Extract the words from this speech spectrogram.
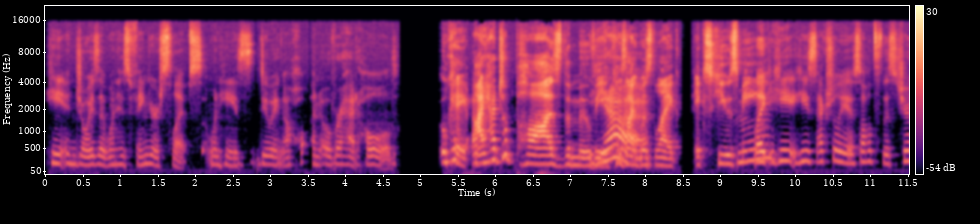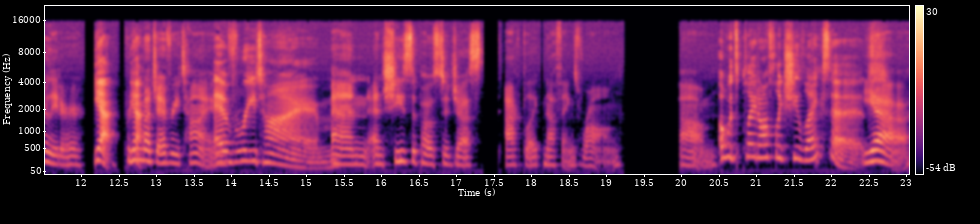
he enjoys it when his finger slips when he's doing a an overhead hold Okay, I had to pause the movie because I was like, "Excuse me." like he he sexually assaults this cheerleader yeah, pretty yeah. much every time every time. and and she's supposed to just act like nothing's wrong um oh, it's played off like she likes it. Yeah.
